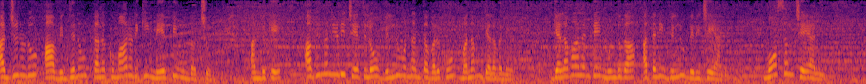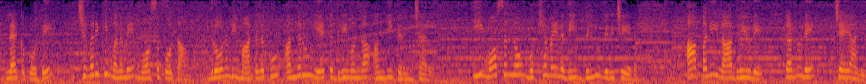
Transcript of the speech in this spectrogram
అర్జునుడు ఆ విద్యను తన కుమారుడికి నేర్పి ఉండొచ్చు. అందుకే అభిమన్యుడి చేతిలో విల్లు ఉన్నంత వరకు మనం గెలవలేం. గెలవాలంటే ముందుగా అతని విల్లు విరిచేయాలి. మోసం చేయాలి. లేకపోతే చివరికి మనమే మోసపోతాం ద్రోణుడి మాటలకు అందరూ ఏకగ్రీవంగా అంగీకరించారు. ఈ మోసంలో ముఖ్యమైనది విల్లు విరిచేయడం. ఆ పని రాధేయుడే కర్ణుడే చేయాలి.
